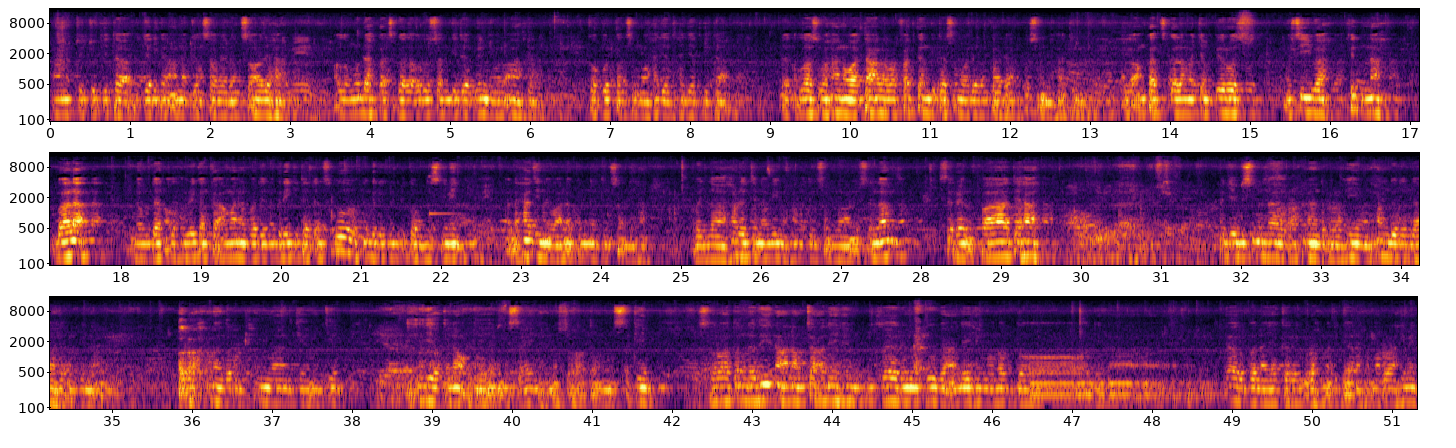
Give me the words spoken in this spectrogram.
anak cucu kita jadikan anak yang saleh dan salehah Allah mudahkan segala urusan kita dunia wal akhirah kabulkan semua hajat-hajat kita dan Allah Subhanahu wa taala wafatkan kita semua dalam keadaan husnul khatimah. Allah angkat segala macam virus, musibah, fitnah, bala. Mudah-mudahan Allah berikan keamanan pada negeri kita dan seluruh negeri-negeri kaum muslimin. Ala hadin wa ala kunnatin salihah. وإلى حضرة النبي محمد صلى الله عليه وسلم سر الفاتحة. بسم الله الرحمن الرحيم. الحمد لله رب العالمين. الرحمن الرحيم. مالك يوم الدين. إياك نعبد وإياك نستعين. اهدنا الصراط المستقيم. صراط الذين أنعمت عليهم غير المغضوب عليهم ولا الضالين. يا ربنا يا كريم برحمتك يا أرحم الراحمين.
